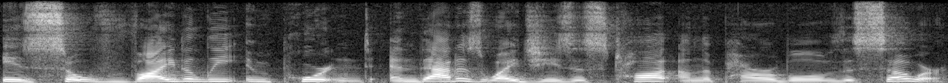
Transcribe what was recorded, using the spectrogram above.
is so vitally important. And that is why Jesus taught on the parable of the sower.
